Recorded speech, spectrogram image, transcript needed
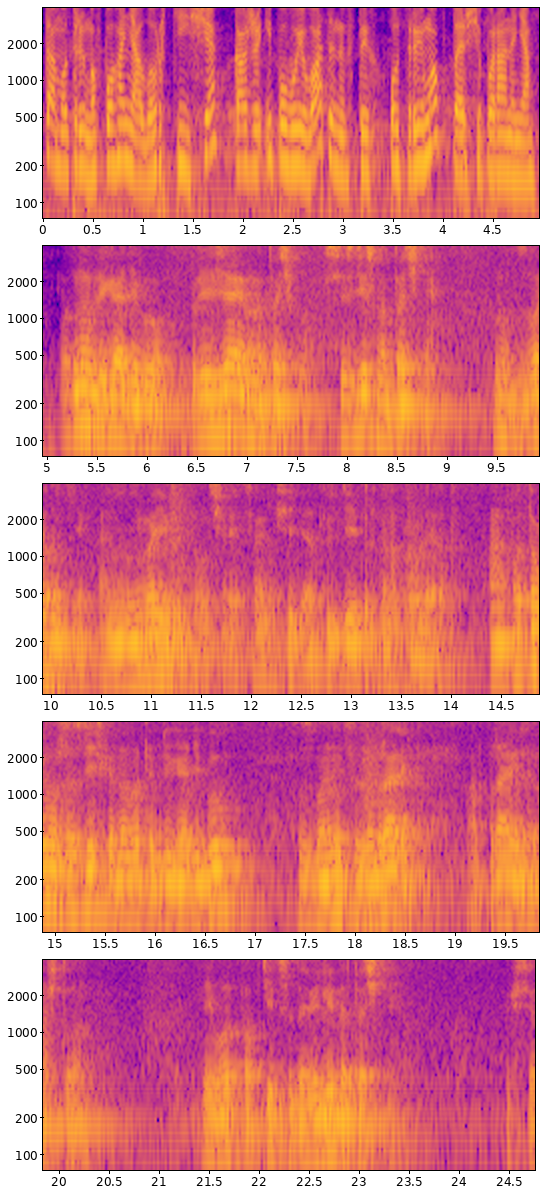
Там отримав поганяло ртіще. Каже, і повоювати не встиг. Отримав перші поранення. В одной бригаде был. Приезжаем на точку, сидишь на точке. Ну, взводники, они не воюют, получается. Они сидят, людей только направляют. А потом уже здесь, когда в этой бригаде был, с больницы забрали, отправили на штурм. И вот по птице довели до точки. И все,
